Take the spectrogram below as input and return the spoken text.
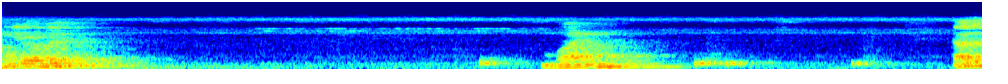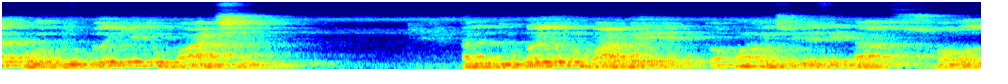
কি হবে? বাড়বে তাহলে দেখো, দুটোই কিন্তু বাড়ছে। তাহলে দুটোই যখন বাড়বে, তখন হচ্ছে এটা সরল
